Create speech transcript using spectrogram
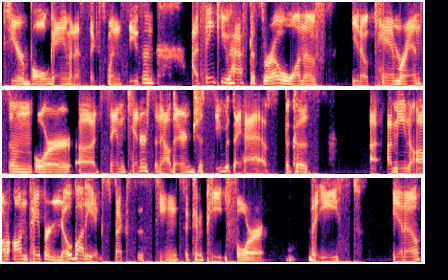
tier bowl game and a six win season, I think you have to throw one of you know Cam Ransom or uh, Sam Kennerson out there and just see what they have because I, I mean on, on paper nobody expects this team to compete for the East. You know,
